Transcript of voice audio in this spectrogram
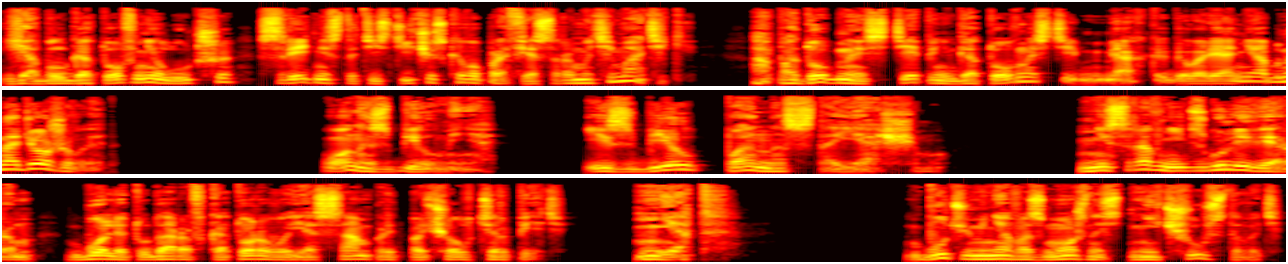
я был готов не лучше среднестатистического профессора математики а подобная степень готовности, мягко говоря, не обнадеживает. Он избил меня. Избил по-настоящему. Не сравнить с Гулливером, боль от ударов которого я сам предпочел терпеть. Нет. Будь у меня возможность не чувствовать,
